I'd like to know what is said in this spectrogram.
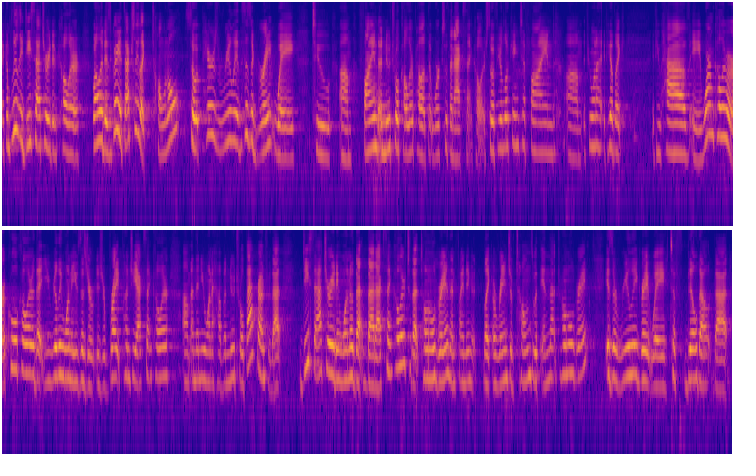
a completely desaturated color, while it is gray, it's actually like tonal. So it pairs really, this is a great way to um, find a neutral color palette that works with an accent color. So if you're looking to find, um, if you want to, if you have like, if you have a warm color or a cool color that you really want to use as your, as your bright, punchy accent color, um, and then you want to have a neutral background for that, desaturating one of that, that accent color to that tonal gray and then finding like a range of tones within that tonal gray is a really great way to build out that,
